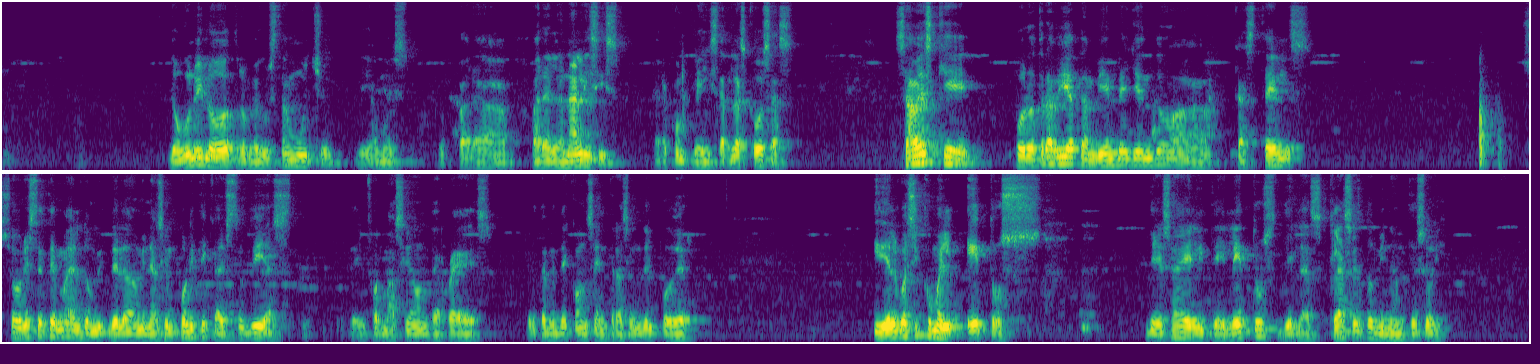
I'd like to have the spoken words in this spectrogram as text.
lo uno y lo otro, me gusta mucho, digamos, para, para el análisis, para complejizar las cosas. Sabes que por otra vía también leyendo a Castells sobre este tema de la dominación política de estos días, de información, de redes, pero también de concentración del poder, y de algo así como el etos de esa élite, el etos de las clases dominantes hoy,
